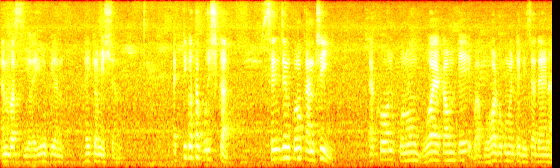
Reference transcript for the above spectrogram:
অ্যাম্বাসি ইউরোপিয়ান হাই কমিশন একটি কথা পরিষ্কার সেনজেন কোনো কান্ট্রি এখন কোনো ভুয়া অ্যাকাউন্টে বা ভুয়া ডকুমেন্টে ভিসা দেয় না।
